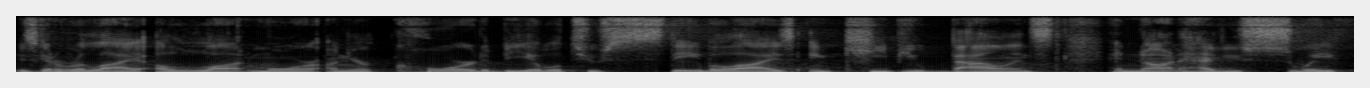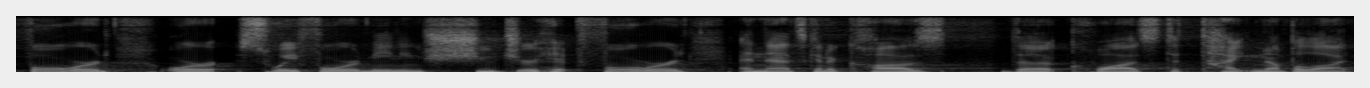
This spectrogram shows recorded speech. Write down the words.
is going to rely a lot more on your core to be able to stabilize and keep you balanced and not have you sway forward or sway forward meaning shoot shoot your hip forward, and that's going to cause the quads to tighten up a lot.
